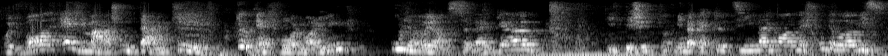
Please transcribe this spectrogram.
hogy van egymás után két tök egyforma link, ugyanolyan szöveggel, itt is itt mind a kettő cím megvan, és ugyanoda visz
